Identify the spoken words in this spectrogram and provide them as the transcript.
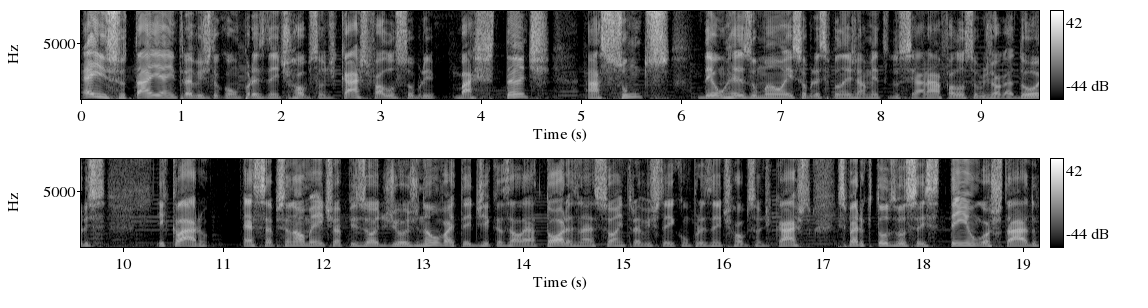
É isso, tá aí a entrevista com o presidente Robson de Castro, falou sobre bastante assuntos, deu um resumão aí sobre esse planejamento do Ceará, falou sobre jogadores. E claro, excepcionalmente o episódio de hoje não vai ter dicas aleatórias, né? É só entrevista aí com o presidente Robson de Castro. Espero que todos vocês tenham gostado.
